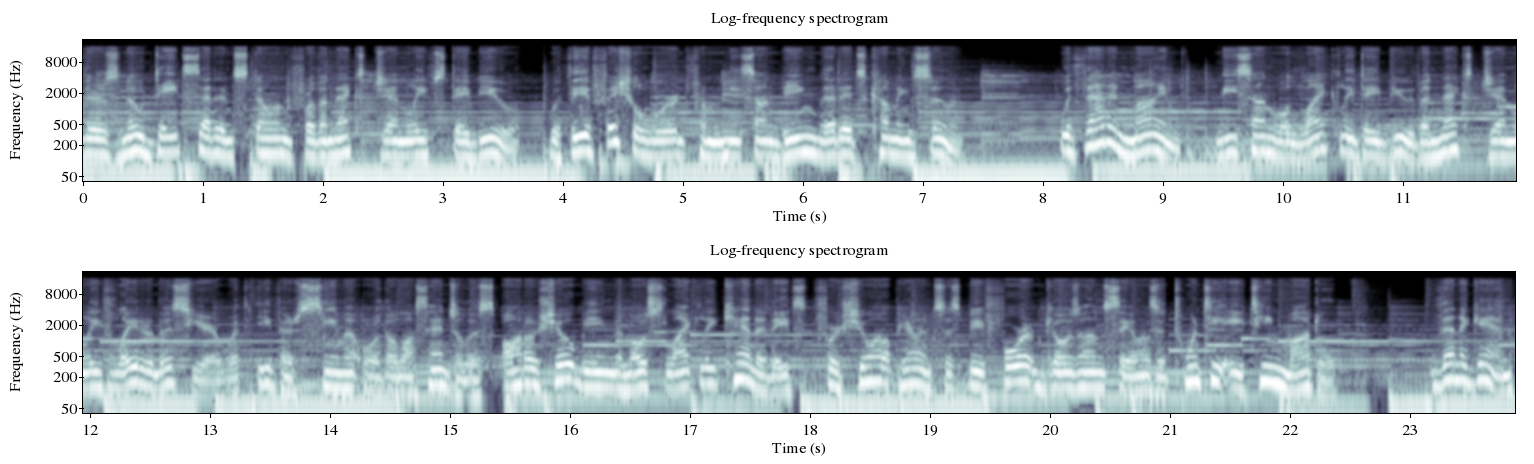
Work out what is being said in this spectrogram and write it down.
there's no date set in stone for the next Gen Leaf's debut, with the official word from Nissan being that it's coming soon. With that in mind, Nissan will likely debut the next Gen Leaf later this year with either SEMA or the Los Angeles Auto Show being the most likely candidates for show appearances before it goes on sale as a 2018 model. Then again,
